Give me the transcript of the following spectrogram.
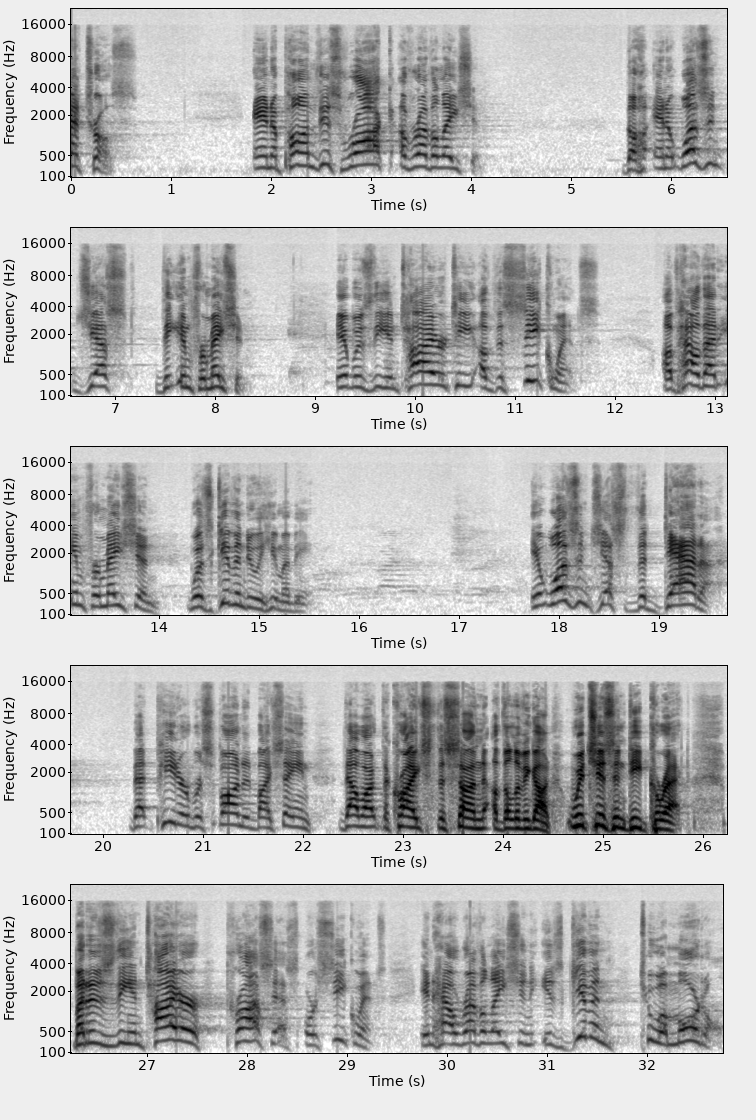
Petros. And upon this rock of revelation, the, and it wasn't just the information, it was the entirety of the sequence of how that information was given to a human being. It wasn't just the data that Peter responded by saying, Thou art the Christ, the Son of the living God, which is indeed correct. But it is the entire process or sequence in how revelation is given to a mortal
